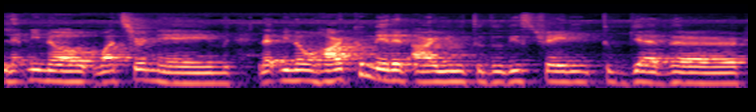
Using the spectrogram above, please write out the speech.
let me know what's your name. Let me know how committed are you to do this training together.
